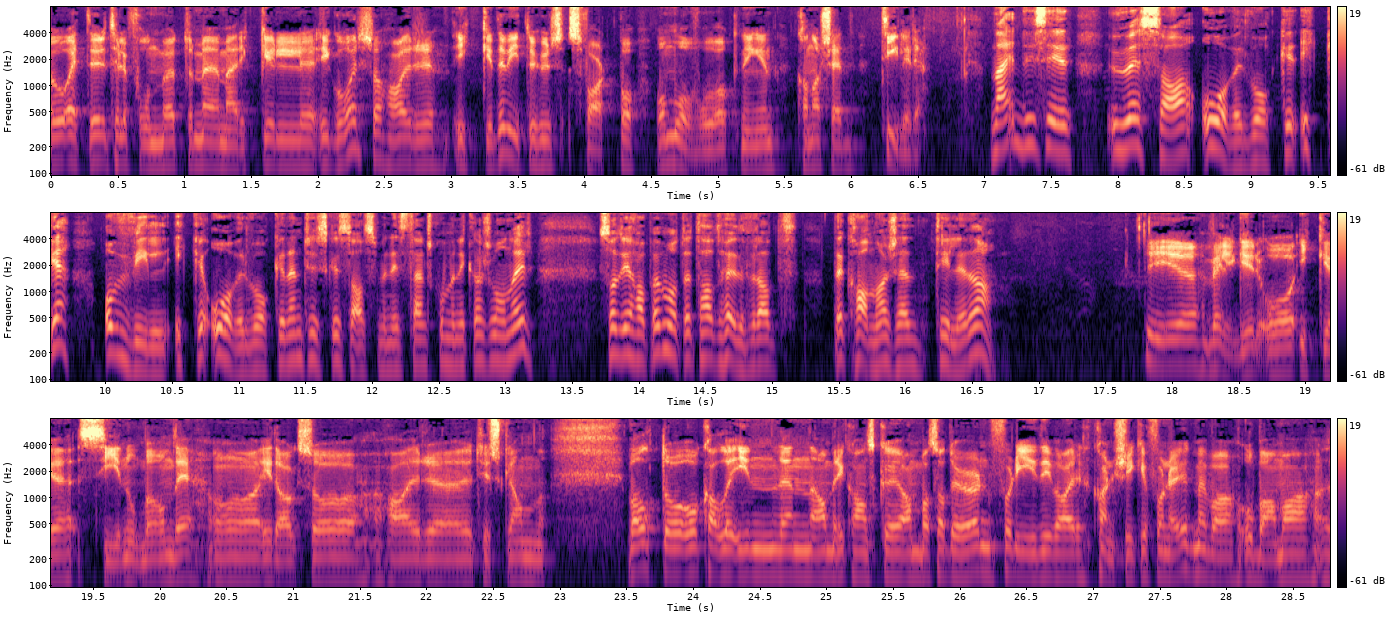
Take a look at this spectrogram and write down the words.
Og etter telefonmøtet med Merkel i går, så har ikke Det hvite hus svart på om overvåkningen kan ha skjedd tidligere. Nei, de sier USA overvåker ikke, og vil ikke overvåke den tyske statsministerens kommunikasjoner. Så de har på en måte tatt høyde for at det kan ha skjedd tidligere, da. De velger å ikke si noe om det. og I dag så har eh, Tyskland valgt å kalle inn den amerikanske ambassadøren fordi de var kanskje ikke fornøyd med hva Obama eh,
